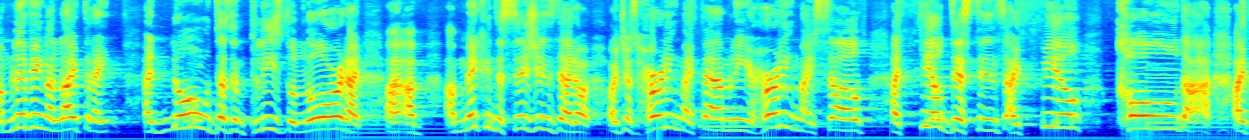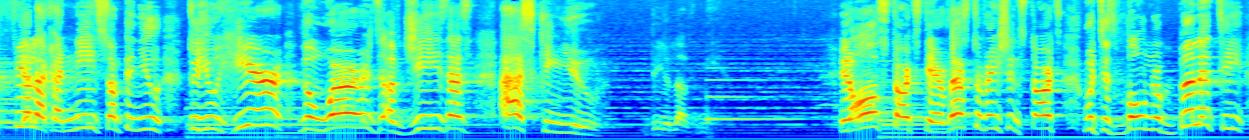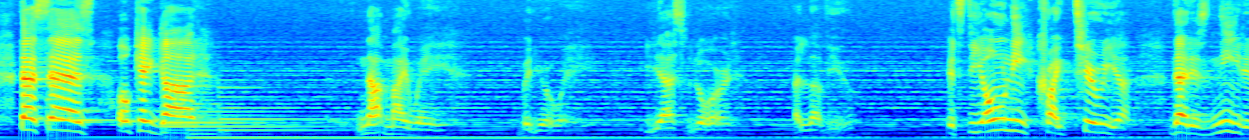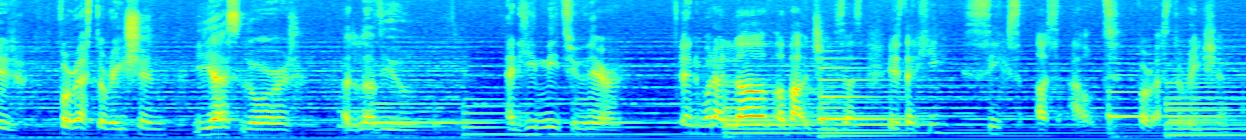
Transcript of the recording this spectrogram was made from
I'm living a life that I, I know doesn't please the Lord. I, I, am I'm, I'm making decisions that are, are just hurting my family, hurting myself. I feel distance. I feel cold. I, I feel like I need something new. Do you hear the words of Jesus asking you, Do you love me? It all starts there. Restoration starts with this vulnerability that says, okay, God, not my way, but your way. Yes, Lord, I love you. It's the only criteria that is needed for restoration. Yes, Lord, I love you. And He meets you there. And what I love about Jesus is that He seeks us out for restoration.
